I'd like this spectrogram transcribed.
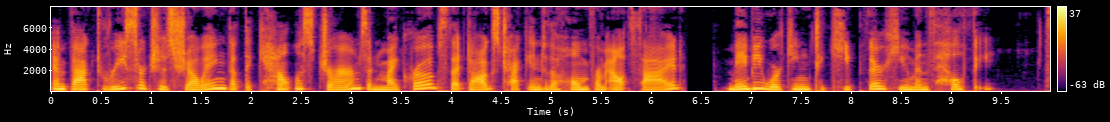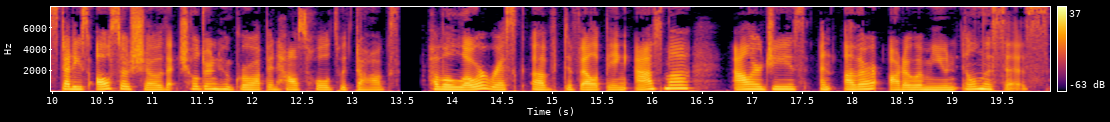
In fact, research is showing that the countless germs and microbes that dogs track into the home from outside may be working to keep their humans healthy. Studies also show that children who grow up in households with dogs have a lower risk of developing asthma, allergies, and other autoimmune illnesses.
